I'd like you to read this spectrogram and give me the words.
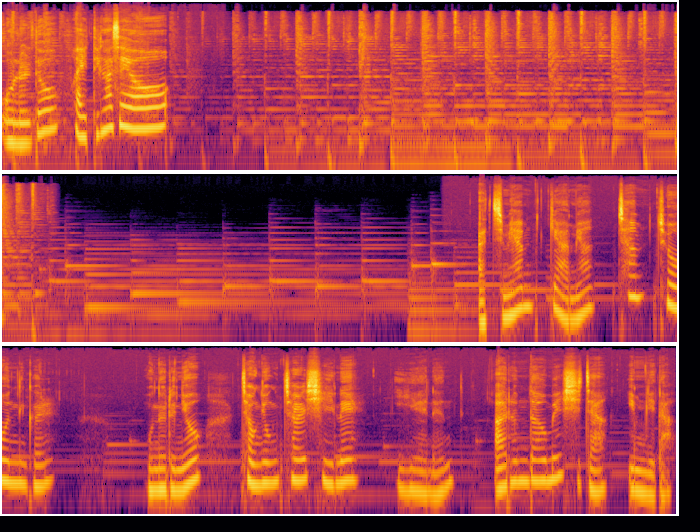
오늘도 화이팅 하세요. 아침에 함께하면 참 좋은 글. 오늘은요, 정용철 시인의 이해는 아름다움의 시작 입니다.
